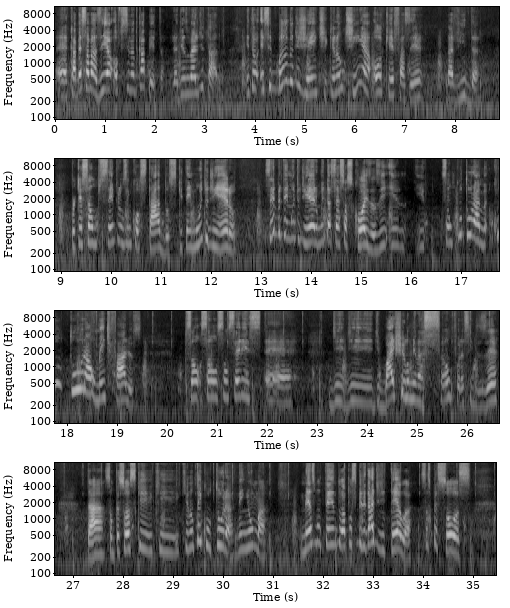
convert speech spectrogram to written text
É, cabeça vazia, oficina do capeta. Já diz o velho ditado. Então, esse bando de gente que não tinha o que fazer da vida, porque são sempre uns encostados que tem muito dinheiro, sempre tem muito dinheiro, muito acesso às coisas e, e, e são cultura, culturalmente falhos. São, são, são seres é, de, de, de baixa iluminação, por assim dizer, tá? São pessoas que, que, que não têm cultura nenhuma, mesmo tendo a possibilidade de tê-la. Essas pessoas,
